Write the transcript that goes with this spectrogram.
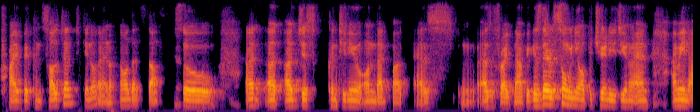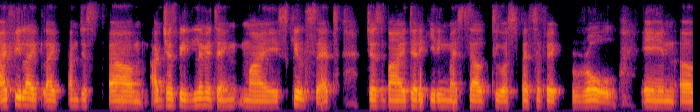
private consultant, you know, and all that stuff. So I'd, I'd, I'd, just continue on that path as as of right now because there are so many opportunities, you know, and I mean, I feel like like I'm just um, I'd just be limiting my skill set just by dedicating myself to a specific role in a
